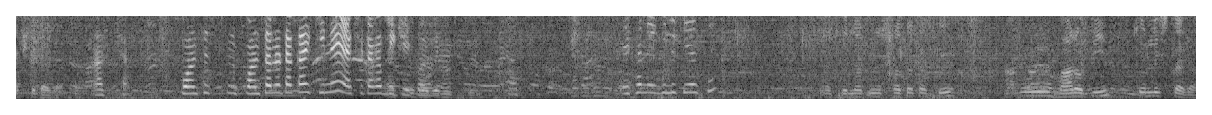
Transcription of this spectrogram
একশো টাকা। আচ্ছা। পঞ্চাশ পঞ্চান্ন টাকায় কিনে একশো টাকা বিক্রি 100 করবে। আচ্ছা। এখানে এগুলি কি আছে? আচ্ছা হলো আপনার সতেরোটা চিপস বারো পিস চল্লিশ টাকা।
